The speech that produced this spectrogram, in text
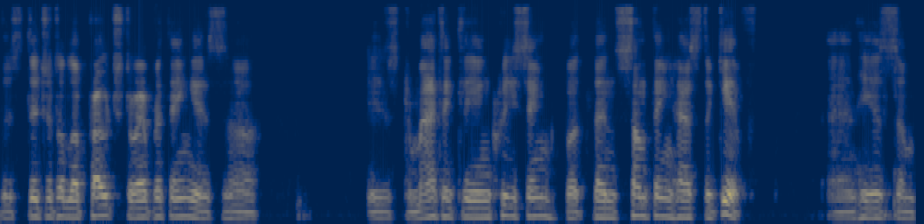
this digital approach to everything is uh, is dramatically increasing, but then something has to give. And here's some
